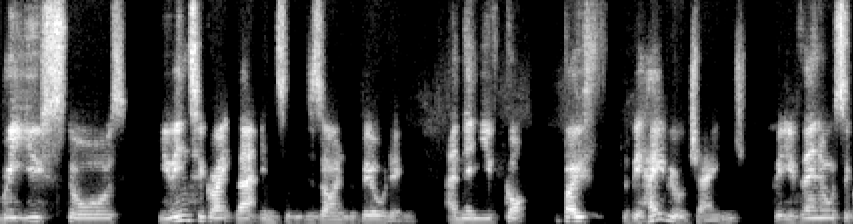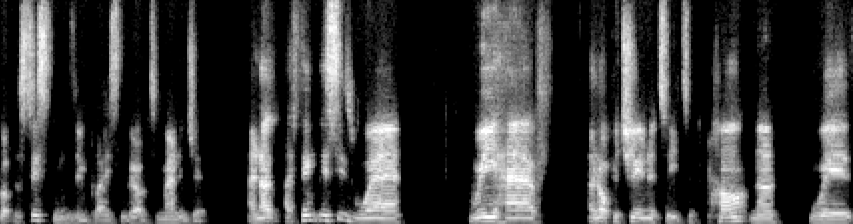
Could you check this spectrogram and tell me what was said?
reuse stores, you integrate that into the design of the building and then you've got both the behavioral change but you've then also got the systems in place to be able to manage it. And I, I think this is where we have an opportunity to partner with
